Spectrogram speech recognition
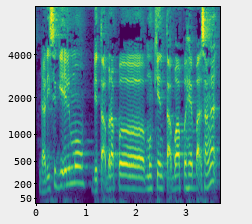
Dari segi ilmu, dia tak berapa, mungkin tak berapa hebat sangat,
